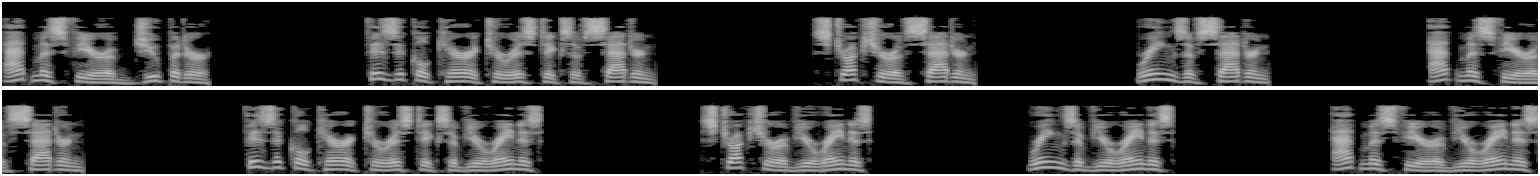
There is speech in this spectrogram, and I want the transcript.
Atmosphere of Jupiter. Physical characteristics of Saturn. Structure of Saturn. Rings of Saturn. Atmosphere of Saturn. Physical characteristics of Uranus. Structure of Uranus Rings of Uranus Atmosphere of Uranus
